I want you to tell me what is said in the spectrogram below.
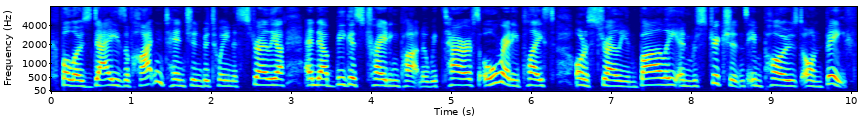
follows days of heightened tension between Australia and our biggest trading partner, with tariffs already placed on Australian barley and restrictions imposed on beef.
